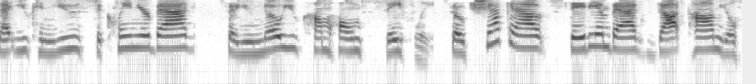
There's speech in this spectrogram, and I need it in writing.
that you can use to clean your bag so you know you come home safely. So check out stadiumbags.com. You'll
